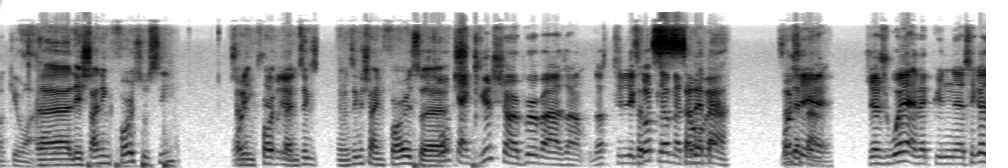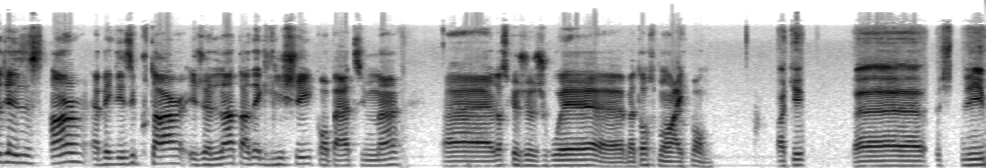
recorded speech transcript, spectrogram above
ok, ouais. Euh, les Shining Force aussi. Shining Oui, Force, la, musique, la musique de Shining Force. Je trouve qu'elle griche un peu, par exemple. Tu l'écoutes, là, ça, mettons, ça dépend. ben, ça moi, j'ai- dépend. je jouais avec une Sega Genesis 1 avec des écouteurs et je l'entendais glisser comparativement euh, lorsque je jouais, euh, mettons, sur mon iPhone. Ok. Euh, les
